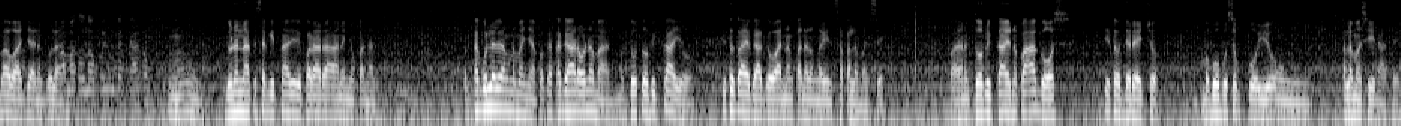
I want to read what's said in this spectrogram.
bawa dyan nag-ulan. Baka matunaw po yung ugat kako. Mm. Doon na natin sa gitna yung pararaanan yung kanal. Pag tagulan lang naman yan, pagka tagaraw naman, magtutubig tayo, dito tayo gagawa ng kanal ngayon sa Kalamansi. Para nagtubig tayo na paagos, dito diretso. Mabubusog po yung Kalamansi natin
